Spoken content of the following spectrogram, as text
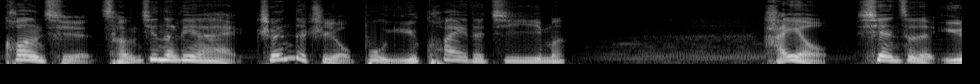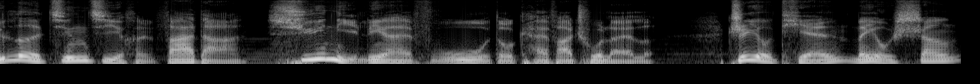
况且，曾经的恋爱真的只有不愉快的记忆吗？还有，现在的娱乐经济很发达，虚拟恋爱服务都开发出来了，只有甜没有伤，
